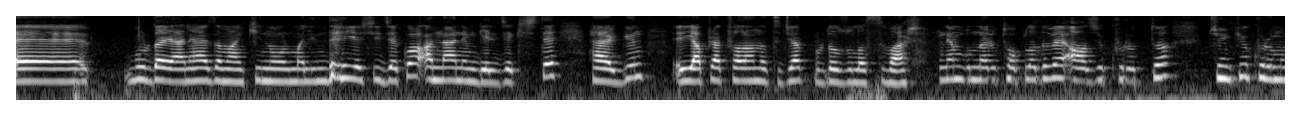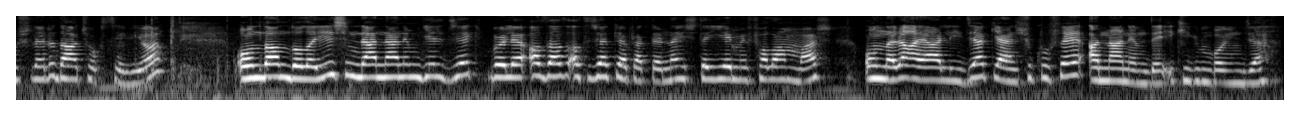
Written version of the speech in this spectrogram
Ee, burada yani her zamanki normalinde yaşayacak o. Anneannem gelecek işte her gün e, yaprak falan atacak. Burada zulası var. Annem bunları topladı ve azıcık kuruttu. Çünkü kurumuşları daha çok seviyor. Ondan dolayı şimdi anneannem gelecek. Böyle az az atacak yapraklarına. işte yemi falan var. Onları ayarlayacak. Yani şu kufe anneannemde iki gün boyunca.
